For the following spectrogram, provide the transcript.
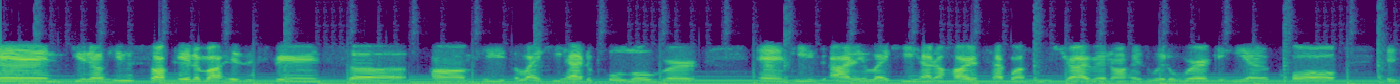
and you know he was talking about his experience to um he like he had to pull over and he I, like he had a heart attack while he was driving on his way to work and he had to call his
